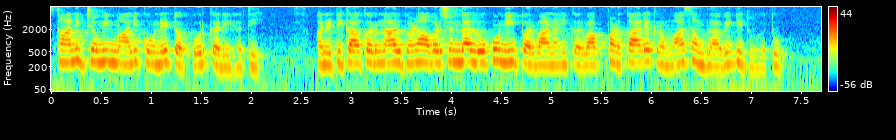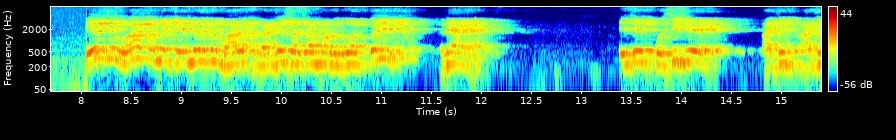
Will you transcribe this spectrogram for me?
સ્થાનિક જમીન માલિકોને ટકોર કરી હતી. અને ટીકા કરનાર ઘણા અવરચંદા લોકોની પરવા નહીં કરવા પણ કાર્યક્રમમાં સંભળાવી દીધું હતું. એ જ વાત અમે કેન્દ્ર અને ભારત રાજ્ય સરકારમાં રજૂઆત કરી અને એ જે પછી જે આજે આજે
